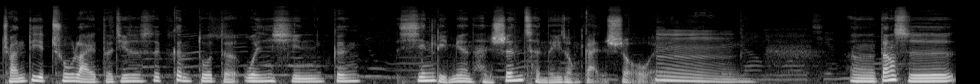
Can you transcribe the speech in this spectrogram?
传递出来的，其实是更多的温馨跟。心里面很深层的一种感受，哎，嗯嗯，当时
